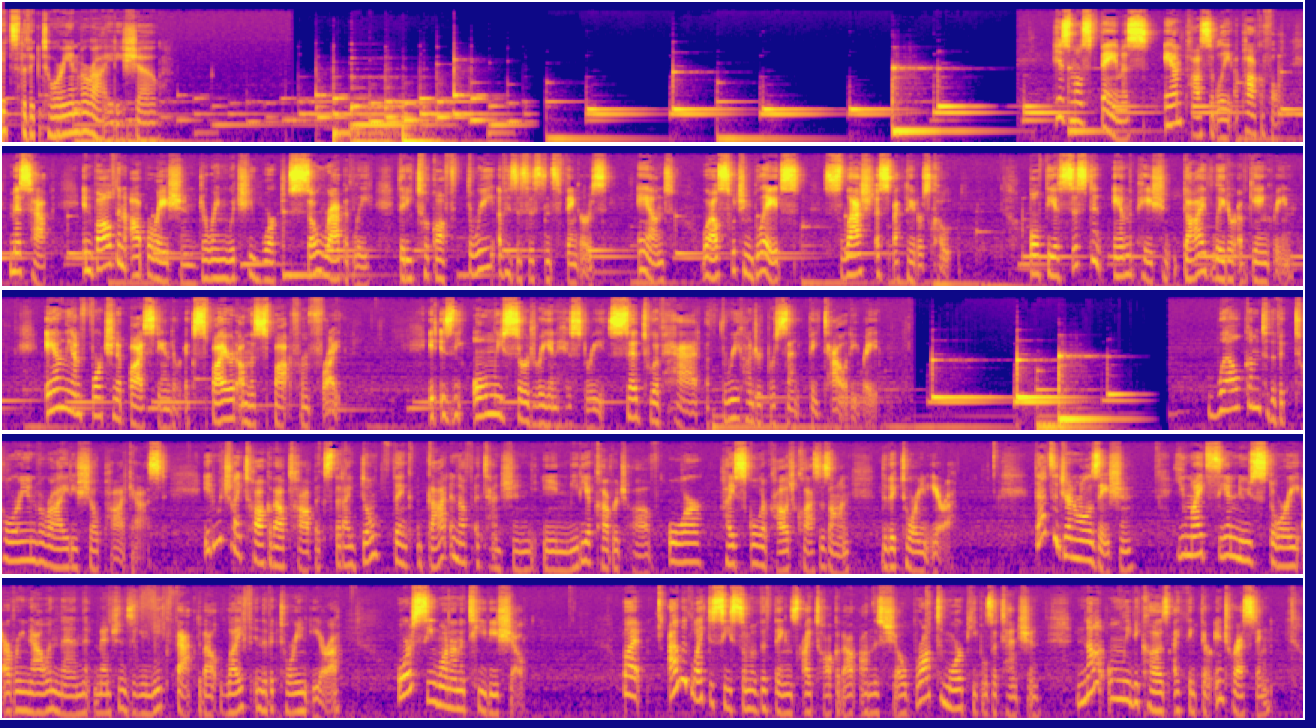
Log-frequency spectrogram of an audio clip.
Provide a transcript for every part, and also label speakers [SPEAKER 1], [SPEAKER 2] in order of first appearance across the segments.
[SPEAKER 1] It's the Victorian Variety Show. His most famous, and possibly apocryphal, mishap involved an operation during which he worked so rapidly that he took off three of his assistant's fingers and, while switching blades, slashed a spectator's coat. Both the assistant and the patient died later of gangrene, and the unfortunate bystander expired on the spot from fright. It is the only surgery in history said to have had a 300% fatality rate. Welcome to the Victorian Variety Show podcast in which I talk about topics that I don't think got enough attention in media coverage of or high school or college classes on the Victorian era. That's a generalization. You might see a news story every now and then that mentions a unique fact about life in the Victorian era, or see one on a TV show. But like to see some of the things I talk about on this show brought to more people's attention, not only because I think they're interesting,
